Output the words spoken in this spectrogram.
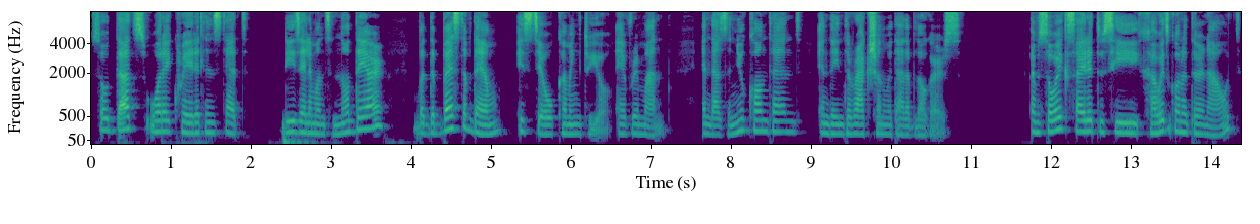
So that's what I created instead. These elements are not there, but the best of them is still coming to you every month, and that's the new content and the interaction with other bloggers. I'm so excited to see how it's gonna turn out.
